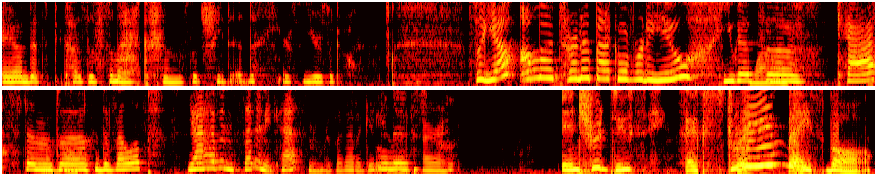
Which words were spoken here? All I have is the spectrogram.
and it's because of some actions that she did years years ago. So yeah, I'm gonna turn it back over to you. You get Wow. to cast and Wow. uh, develop. Yeah, I haven't said any cast members. I gotta get You to next. that. All right. Introducing Extreme Baseball.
